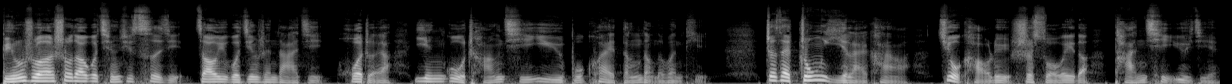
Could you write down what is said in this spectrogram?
比如说受到过情绪刺激，遭遇过精神打击，或者呀因故长期抑郁不快等等的问题。这在中医来看啊，就考虑是所谓的痰气郁结。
